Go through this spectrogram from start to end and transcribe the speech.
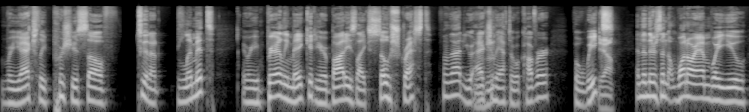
where you actually push yourself to that limit, and where you barely make it. Your body's like so stressed from that, you Mhm. actually have to recover for weeks. Yeah. And then there's an one RM where you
